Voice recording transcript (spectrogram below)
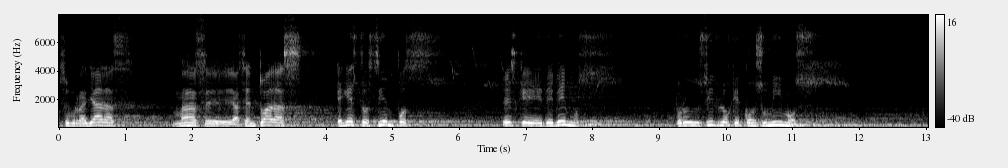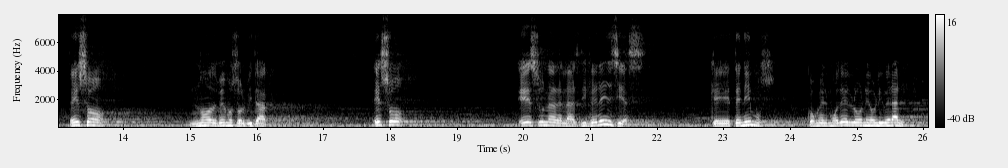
subrayadas, más eh, acentuadas en estos tiempos es que debemos producir lo que consumimos. Eso no debemos olvidar. Eso es una de las diferencias que tenemos con el modelo neoliberal.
